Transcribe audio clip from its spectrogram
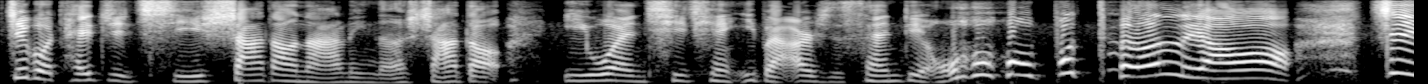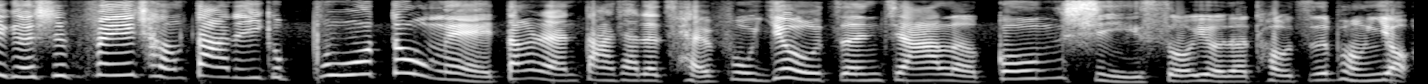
结果台指期杀到哪里呢？杀到一万七千一百二十三点，哦，不得了哦！这这个是非常大的一个波动哎，当然大家的财富又增加了，恭喜所有的投资朋友，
